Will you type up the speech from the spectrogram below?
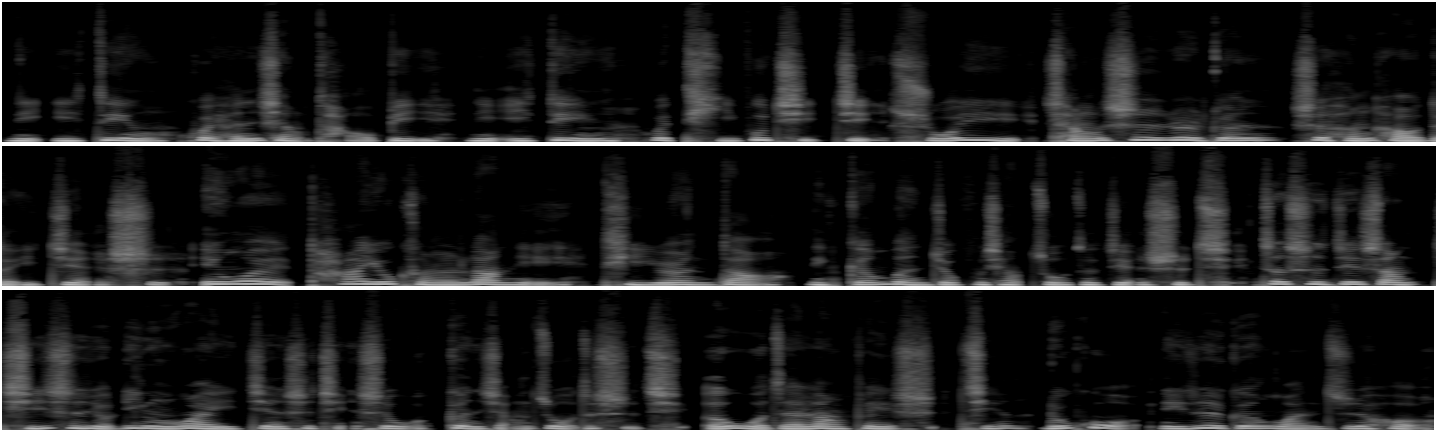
你一定会很想逃避，你一定会提不起劲。所以尝试日更。是很好的一件事，因为它有可能让你体认到你根本就不想做这件事情。这世界上其实有另外一件事情是我更想做的事情，而我在浪费时间。如果你日更完之后，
